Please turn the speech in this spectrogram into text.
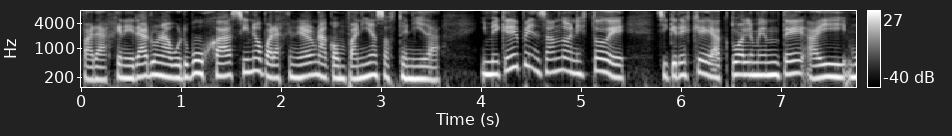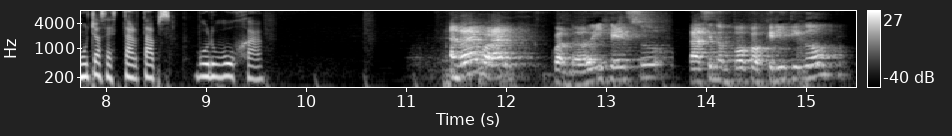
para generar una burbuja, sino para generar una compañía sostenida. Y me quedé pensando en esto de si crees que actualmente hay muchas startups burbuja. Por ahí, cuando dije eso, estaba siendo un poco crítico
